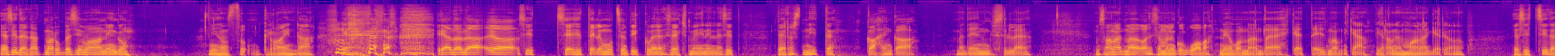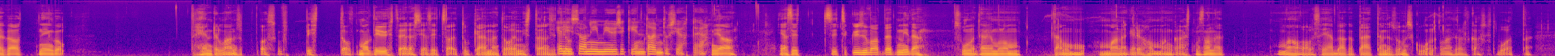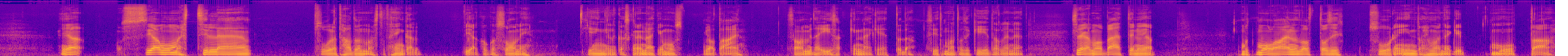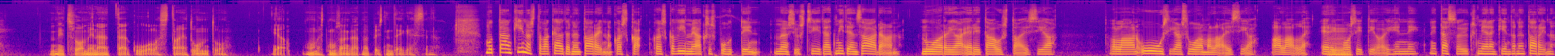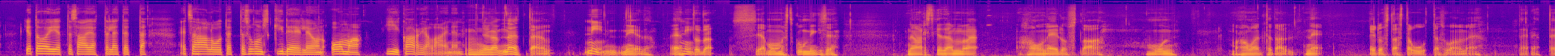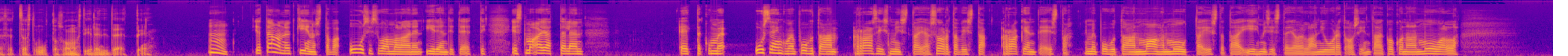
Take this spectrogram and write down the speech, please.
Ja sitä kautta mä rupesin vaan niin kuin, niin sanottu grindaa. ja, ja, tota, ja sit se esitteli mut sen pikkuveli Sex ja sit perästä niitten kahdenkaan mä tein niin silleen, mä sanoin, että mä olin semmoinen niin luova neuvonantaja ehkä, että ei mä ole mikään virallinen manageri ollut. Ja sitten sitä kautta niin kuin Henri Lans me oltiin yhteydessä ja sitten saitu käymään toimistoon. Eli ju- Sony Musicin toimitusjohtaja. Joo. Ja sitten sit se kysyi vaan, että mitä suunnitelmia mulla on tämän mun managerin homman kanssa. Sitten mä sanoin, että mä haluan olla se jäbä, joka päättää, mitä Suomessa kuunnellaan seuraavat 20 vuotta. Ja siellä on mun mielestä silleen suuret hatunnostot Henkälle ja koko Sony jengille, koska ne näki musta jotain. Sama mitä Iisakkin näkee. Että tota, siitä mä oon tosi kiitollinen. Että sitä mä oon päättynyt. Ja, mutta mulla on aina ollut tosi suuri intohimo jotenkin muuttaa, mitä Suomi näyttää, kuulostaa ja tuntuu. Ja mun mielestä musan kanssa mä pystyn tekemään sitä. Mutta tämä on kiinnostava käytännön tarina, koska, koska viime jaksossa puhuttiin myös just siitä, että miten saadaan nuoria, eri taustaisia, tavallaan uusia suomalaisia alalle eri mm. positioihin, niin, niin tässä on yksi mielenkiintoinen tarina. Ja toi, että sä ajattelet, että, että sä haluat, että sun skideille on oma J. Karjalainen. Mm, joka näyttää niin. niitä. Että niin. tota, ja mun mielestä kumminkin se, ne artistit, ketä mä haluan edustaa, mun, mä haluan, että tota, ne edustaa sitä uutta Suomea periaatteessa, että sitä uutta suomalaista identiteettiä. Mm. Ja tämä on nyt kiinnostava uusi suomalainen identiteetti. Ja sitten mä ajattelen, että kun me usein kun me puhutaan rasismista ja sortavista rakenteista, niin me puhutaan maahanmuuttajista tai ihmisistä, joilla on juuret osin tai kokonaan muualla.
